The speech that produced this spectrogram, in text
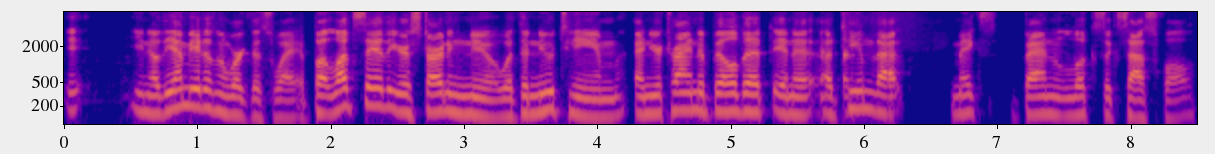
it, you know, the NBA doesn't work this way, but let's say that you're starting new with a new team and you're trying to build it in a, a team that makes Ben look successful.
